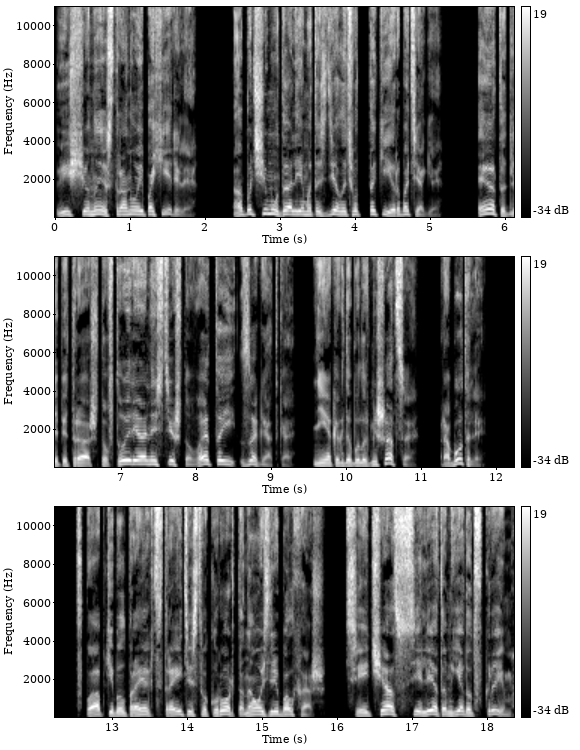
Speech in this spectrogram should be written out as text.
Вещуны страну и похерили. А почему дали им это сделать вот такие работяги? Это для Петра, что в той реальности, что в этой, загадка. Некогда было вмешаться? Работали? В папке был проект строительства курорта на озере Балхаш. Сейчас все летом едут в Крым,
